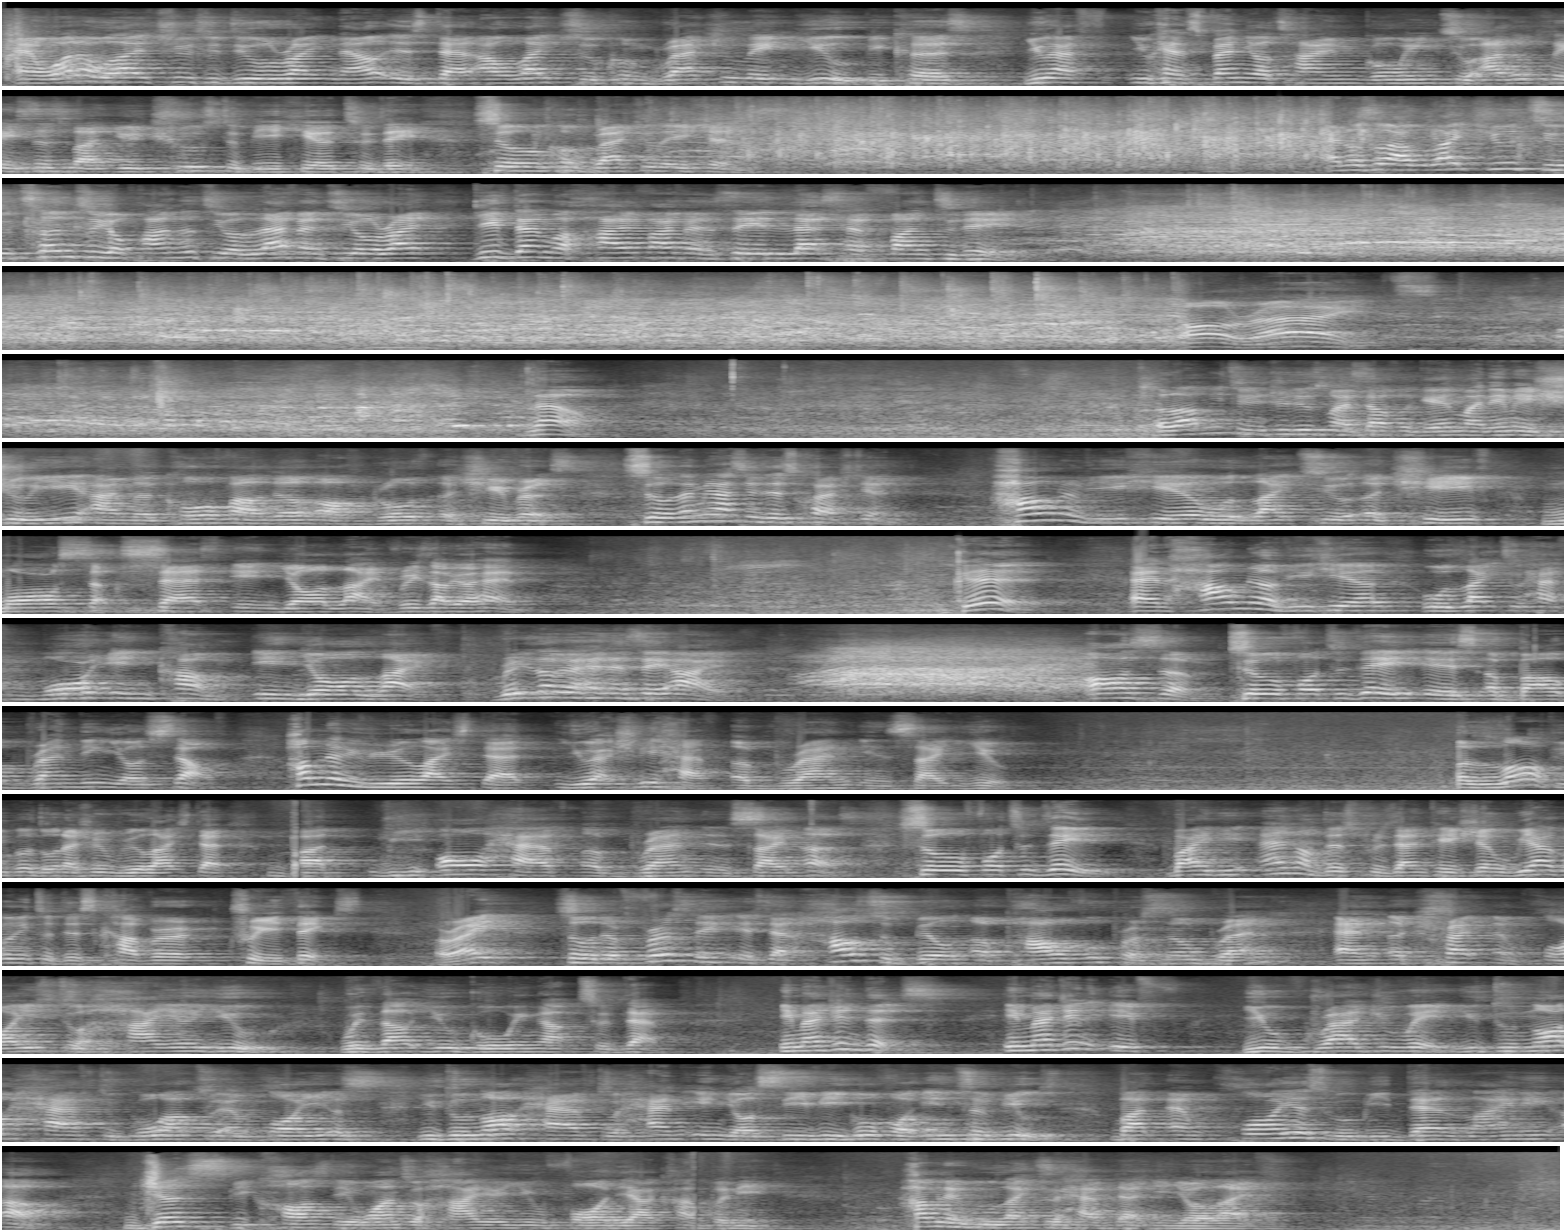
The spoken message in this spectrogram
And what I would like you to do right now is that I would like to congratulate you because you have you can spend your time going to other places but you choose to be here today. So congratulations. And also I would like you to turn to your partner to your left and to your right, give them a high five and say let's have fun today. All right. Now, allow me to introduce myself again. My name is Shu Yi. I'm the co-founder of Growth Achievers. So let me ask you this question. How many of you here would like to achieve more success in your life? Raise up your hand. Good. And how many of you here would like to have more income in your life? Raise up your hand and say I. Awesome. So for today is about branding yourself. How many of you realize that you actually have a brand inside you? A lot of people don't actually realize that, but we all have a brand inside us. So for today, by the end of this presentation, we are going to discover three things. Alright? So the first thing is that how to build a powerful personal brand and attract employees to hire you without you going up to them. Imagine this. Imagine if you graduate, you do not have to go up to employers, you do not have to hand in your CV, go for interviews, but employers will be there lining up just because they want to hire you for their company. How many would like to have that in your life?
